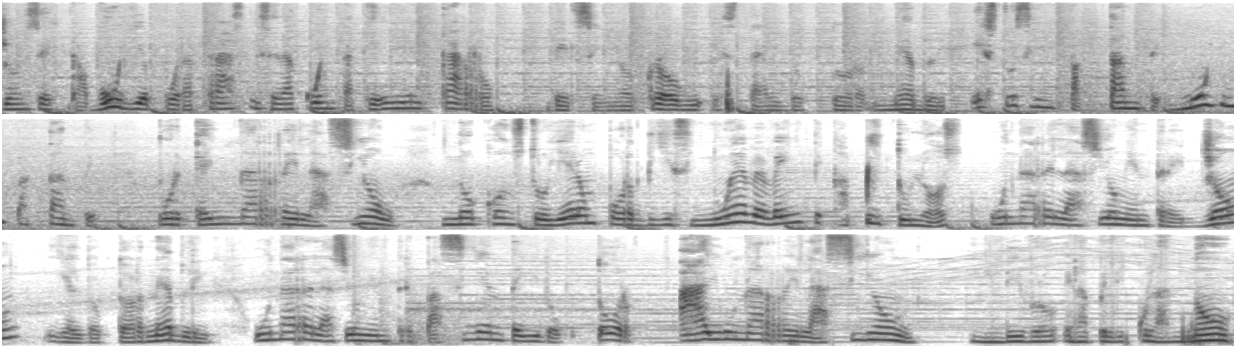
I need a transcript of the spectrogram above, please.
John se escabulle por atrás y se da cuenta que en el carro del señor Crowley está el doctor Neville. Esto es impactante, muy impactante, porque hay una relación. No construyeron por 19, 20 capítulos una relación entre John y el doctor Neville. Una relación entre paciente y doctor. Hay una relación. En el libro, en la película, no.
